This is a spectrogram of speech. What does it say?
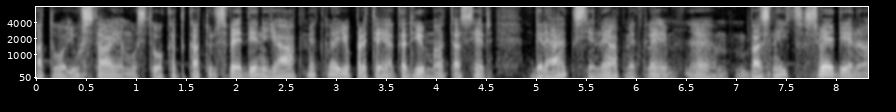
katoļi uzstājam uz to, ka katru svētdienu jāapmeklē, jo pretējā gadījumā tas ir grēks, ja neapmeklē um, baznīcu svētdienā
